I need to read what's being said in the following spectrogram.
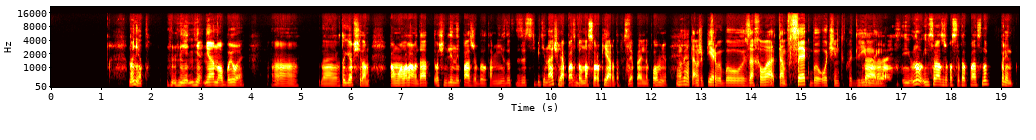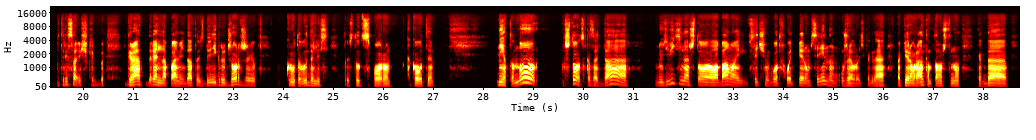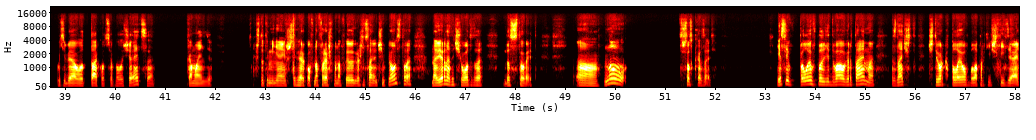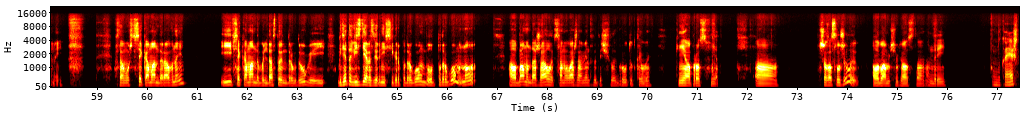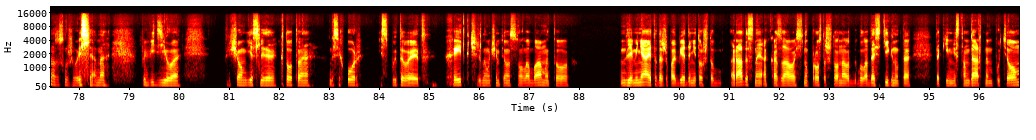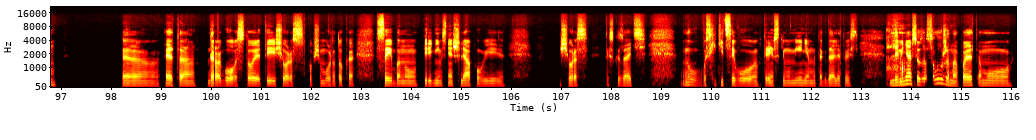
Но нет, не, не, не оно было. А, да, в итоге вообще там, по-моему, Алабама, да, очень длинный пас же был, там не с 25 начали, а пас был на 40 ярдов, если я правильно помню. Ну да, там же первый был захват, там сек был очень такой длинный. Да, да, и, ну и сразу же после этого пас, ну, блин, потрясающе, как бы, игра реально на память, да, то есть две игры Джорджии круто выдались, то есть тут спору какого-то нету, но что сказать, да, Неудивительно, что Алабама в следующем год входит первым серийным уже вроде когда по первым ранкам, потому что, ну, когда у тебя вот так вот все получается в команде, что ты меняешь всех игроков на фрешманов и выиграешь национальное чемпионство, наверное, это чего-то достоит. А, ну, что сказать. Если в плей-офф были два овертайма, значит, четверка плей-офф была практически идеальной. Потому что все команды равны, и все команды были достойны друг друга, и где-то везде развернись игры по-другому, было по-другому, но Алабама дожал и в самый важный момент вытащил игру, тут как бы к ней вопросов нет. А, что заслужила Алабама чемпионство, Андрей? Ну, конечно, заслужила, если она победила. Причем, если кто-то до сих пор испытывает хейт к очередному чемпионству Алабамы, то для меня это даже победа не то, что радостная оказалась, но просто, что она была достигнута таким нестандартным путем. Э, это дорогого стоит. И еще раз, в общем, можно только Сейбану перед ним снять шляпу и еще раз, так сказать, ну, восхититься его тренерским умением и так далее. То есть для меня все заслужено, поэтому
